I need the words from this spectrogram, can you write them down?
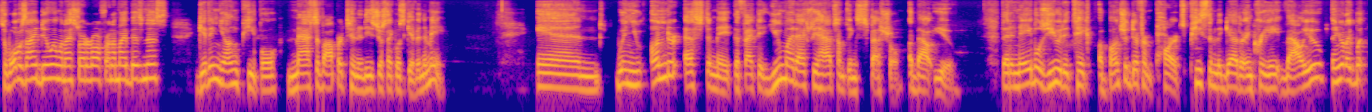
So what was i doing when i started off running my business giving young people massive opportunities, just like was given to me. And when you underestimate the fact that you might actually have something special about you that enables you to take a bunch of different parts, piece them together, and create value, then you're like, but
